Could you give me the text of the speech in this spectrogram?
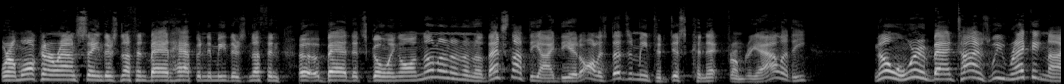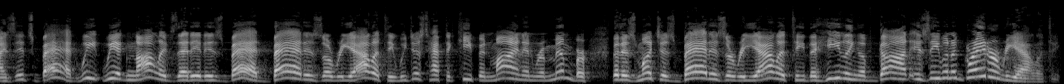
where I'm walking around saying there's nothing bad happened to me, there's nothing uh, bad that's going on. No, no, no, no, no. That's not the idea at all. It doesn't mean to disconnect from reality. No, when we're in bad times, we recognize it's bad. We, we acknowledge that it is bad. Bad is a reality. We just have to keep in mind and remember that as much as bad is a reality, the healing of God is even a greater reality.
